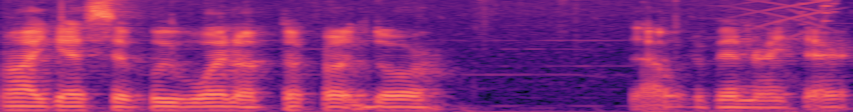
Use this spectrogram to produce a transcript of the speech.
Well, I guess if we went up the front door that would have been right there.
